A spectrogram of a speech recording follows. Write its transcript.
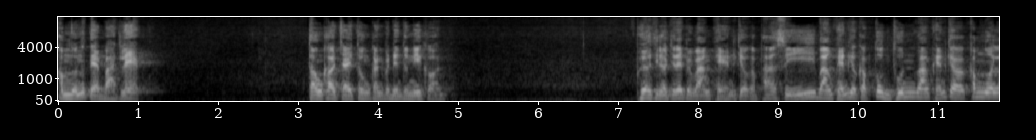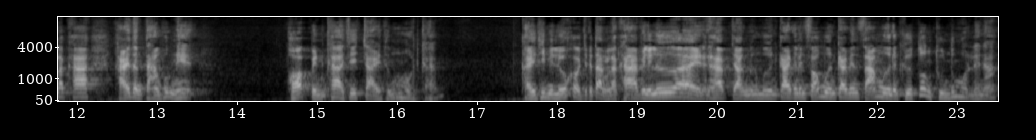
คำนวณตั้งแต่บาทแรก ต้องเข้าใจตรงกันประเด็นตรงนี้ก่อน เพื่อที่เราจะได้ไปวางแผนเกี่ยวกับภาษี วางแผนเกี่ยวกับต้นทุน วางแผนเกี่ยวกับคำนวณราคาขายต่างๆ พวกนี้ เพราะเป็นค่าใช้จ่ายทั้งหมดครับ ใครที่ไม่รู้เขาจะตั้งราคาไปเรื่อยๆนะครับ จากหนึ่งหมื่นกลายเป็นสองหมื่นกลายเป็นสามหมื่นคือต้นทุนทั้งหมดเลยนะเ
